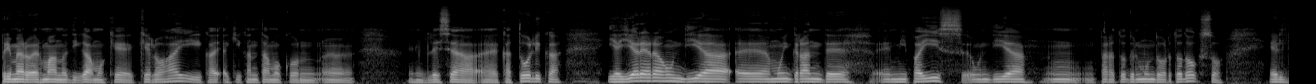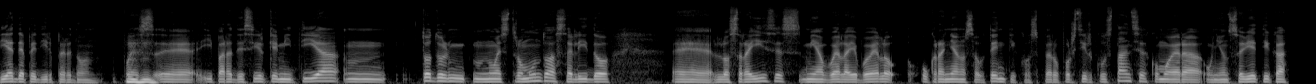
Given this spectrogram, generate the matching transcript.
primero hermano, digamos, que, que lo hay y ca- aquí cantamos con, en iglesia eh, católica. Y ayer era un día eh, muy grande en mi país, un día mm, para todo el mundo ortodoxo, el día de pedir perdón. Pues, Ujú. eh, y para decir que mi tía, mm, todo el- nuestro mundo ha salido eh, los raíces, mi abuela y abuelo, ucranianos auténticos, pero por circunstancias como era Unión Soviética,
